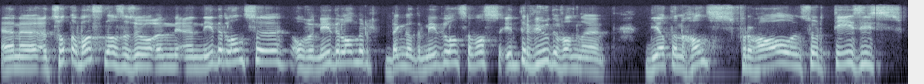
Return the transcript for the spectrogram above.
En uh, het zotte was dat ze zo een, een, Nederlandse, of een Nederlander, ik denk dat er een Nederlandse was, interviewde van... die had een Hans verhaal, een soort thesis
